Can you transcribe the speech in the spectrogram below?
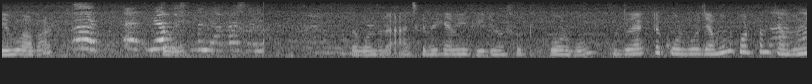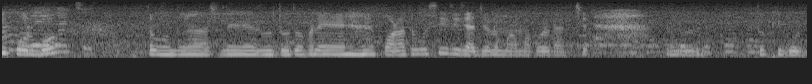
দেব আবার। তো তো বন্ধুরা, আজকে থেকে আমি ভিডিও শ্যুট করব। দু একটা করব, যেমন করতাম তেমনই করব। তো বন্ধুরা, আসলে রুদ্র তো ওখানে পড়াতে বসিয়েছি, যার জন্য মামা করে ডাকছে। তো কি বলব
